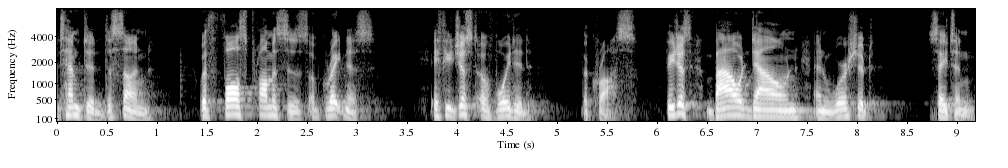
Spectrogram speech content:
tempted the Son with false promises of greatness if he just avoided the cross. If he just bowed down and worshiped Satan,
